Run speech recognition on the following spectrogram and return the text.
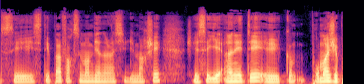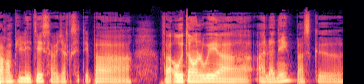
c'est c'était pas forcément bien dans la cible du marché. J'ai essayé un été et comme pour moi j'ai pas rempli l'été, ça veut dire que c'était pas enfin autant loué à, à l'année parce que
